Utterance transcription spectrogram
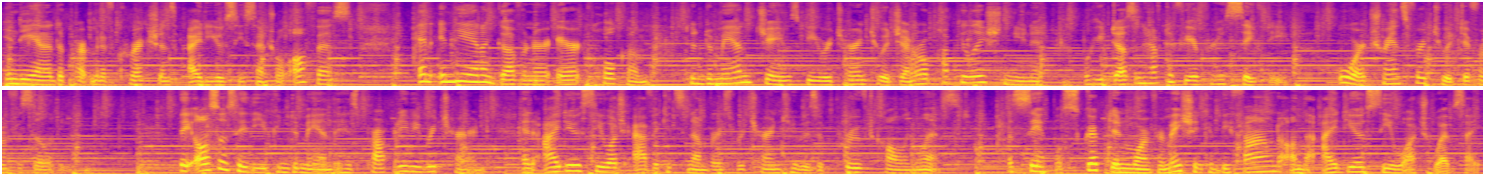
Indiana Department of Corrections IDOC Central Office, and Indiana Governor Eric Holcomb to demand James be returned to a general population unit where he doesn't have to fear for his safety or transferred to a different facility. They also say that you can demand that his property be returned and IDOC Watch Advocate's numbers returned to his approved calling list. A sample script and more information can be found on the IDOC Watch website.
